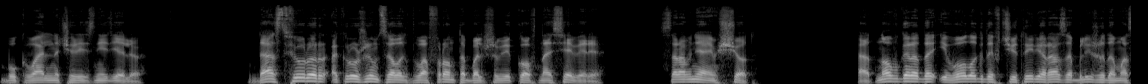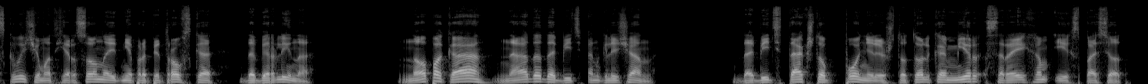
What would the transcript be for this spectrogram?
буквально через неделю. Даст фюрер окружим целых два фронта большевиков на севере. Сравняем счет. От Новгорода и Вологды в четыре раза ближе до Москвы, чем от Херсона и Днепропетровска до Берлина. Но пока надо добить англичан. Добить так, чтобы поняли, что только мир с Рейхом их спасет.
